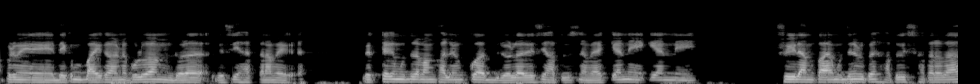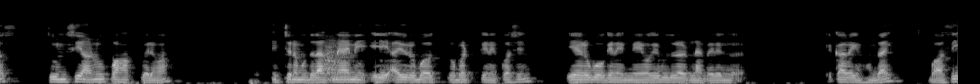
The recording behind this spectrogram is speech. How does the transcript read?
අපිට මේ දෙකම බයි කරන්න පුළුවන් ඩොලර් 279කට වෙක්ටර්ගේ මුදල මම කලින් කිව්වා ඩොලර් 249ක් කියන්නේ ඒ කියන්නේ ශ්‍රී ලංකාවේ මුදල රුපියල් 44395ක් වෙනවා. එච්චර මුදලක් නෑ මේ AI රොබෝට් රොබොට් කෙනෙක් වශයෙන්. AI රොබෝ කෙනෙක් මේ වගේ මුදලට ලැබෙන එකවෙන් හොඳයි. වාසි.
